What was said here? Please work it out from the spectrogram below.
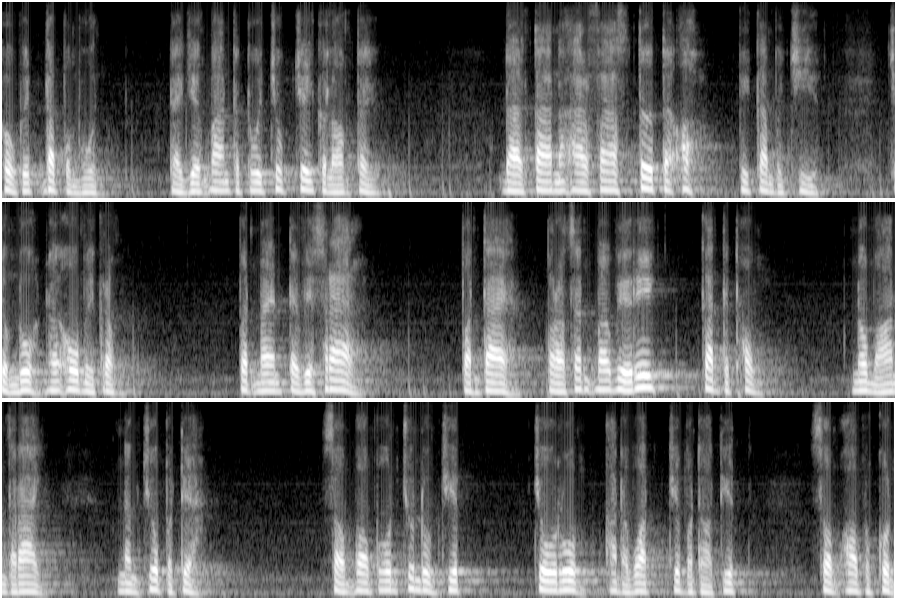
COVID-19 ដែលយើងបានទទួលជោគជ័យកន្លងទៅ Delta និង Alpha ស្ទើរតែអស់ពីកម្ពុជា ជំនួសដោយ Omicron ពិតមែនតែវាស្រាល ប៉ុន្តែប្រសិនបើវារីកកាន់តែធំនៅមហន្តរាយនឹងជួបប្រទះសូមបងប្អូនជនរួមជាតិចូលរួមអនុវត្តជាបន្តទៀតសូមអរព្រគុណ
